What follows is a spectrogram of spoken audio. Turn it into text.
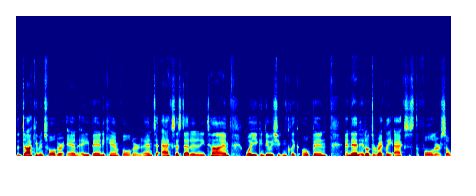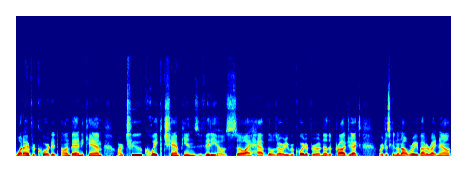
the documents folder, and a Bandicam folder. And to access that at any time, what you can do is you can click open and then it'll directly access access the folder. So what I've recorded on Bandicam are two Quake Champions videos. So I have those already recorded for another project. We're just going to not worry about it right now.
